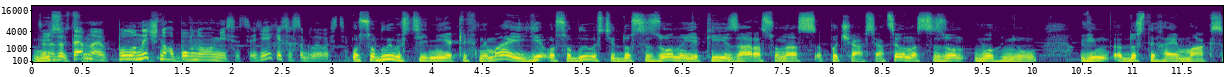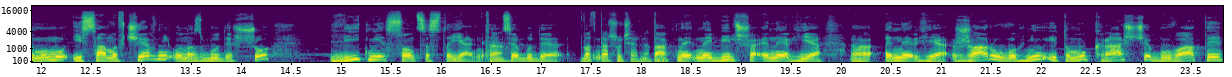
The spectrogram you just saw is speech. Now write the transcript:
не Місяця? затемне, полуничного повного місяця. Є якісь особливості? Особливості ніяких немає. Є особливості до сезону, який зараз у нас почався. А це у нас сезон вогню. Він достигає максимуму, і саме в червні у нас буде що? Літнє сонцестояння. Так. Це буде 21 червня, так? так, най- найбільша енергія, е, енергія жару, вогню, і тому краще бувати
